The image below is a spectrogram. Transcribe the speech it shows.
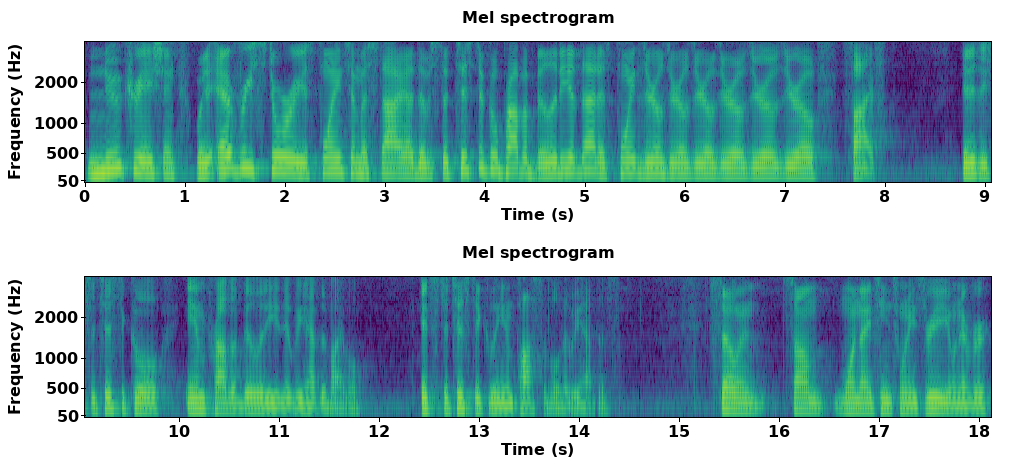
new creation, where every story is pointing to Messiah, the statistical probability of that is 0.000005. It is a statistical improbability that we have the Bible. It's statistically impossible that we have this. So in Psalm 119, 23, whenever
